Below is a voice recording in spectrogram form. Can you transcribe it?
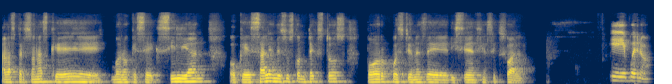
a las personas que, bueno, que se exilian o que salen de sus contextos por cuestiones de disidencia sexual. Eh, bueno,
